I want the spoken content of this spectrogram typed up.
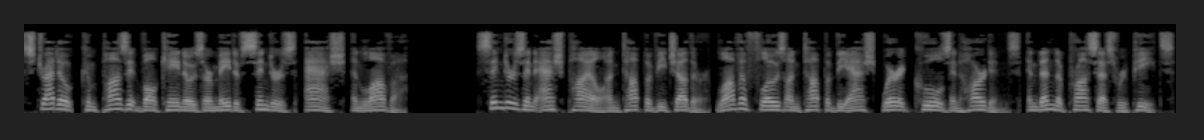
Strato composite volcanoes are made of cinders, ash, and lava. Cinders and ash pile on top of each other, lava flows on top of the ash, where it cools and hardens, and then the process repeats.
